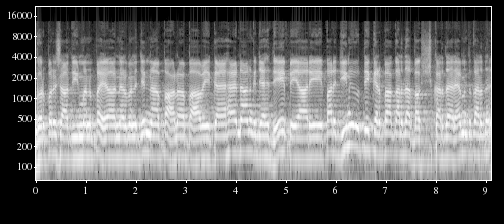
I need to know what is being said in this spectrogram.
ਗੁਰ ਪ੍ਰਸਾਦੀ ਮਨ ਭਇਆ ਨਿਰਮਲ ਜਿਨਾ ਭਾਣਾ ਭਾਵੇ, ਕਹਿ ਨਾਨਕ ਜਹ ਦੇ ਪਿਆਰੇ, ਪਰ ਜਿਹਨੂੰ ਉੱਤੇ ਕਿਰਪਾ ਕਰਦਾ ਬਖਸ਼ ਕਰਦਾ, ਰਹਿਮਤ ਕਰਦਾ।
